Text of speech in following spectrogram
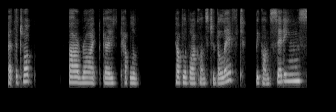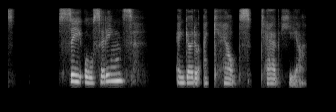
at the top. Far right, go a couple of couple of icons to the left. Click on settings, see all settings, and go to Accounts tab here.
